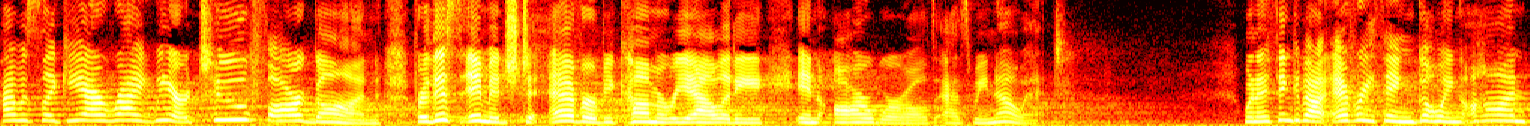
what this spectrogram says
I was like, yeah, right, we are too far gone for this image to ever become a reality in our world as we know it. When I think about everything going on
